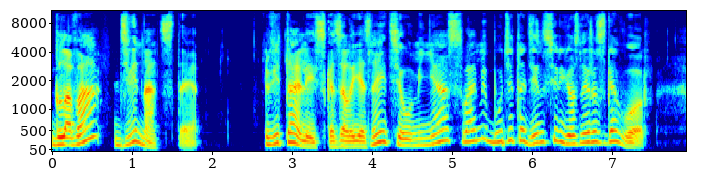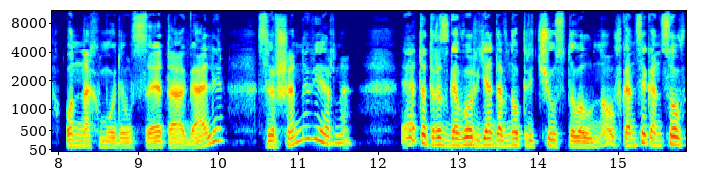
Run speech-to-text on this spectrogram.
Глава двенадцатая. «Виталий», — сказала я, — «знаете, у меня с вами будет один серьезный разговор». Он нахмурился. «Это о Гале?» «Совершенно верно. Этот разговор я давно предчувствовал, но, в конце концов,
